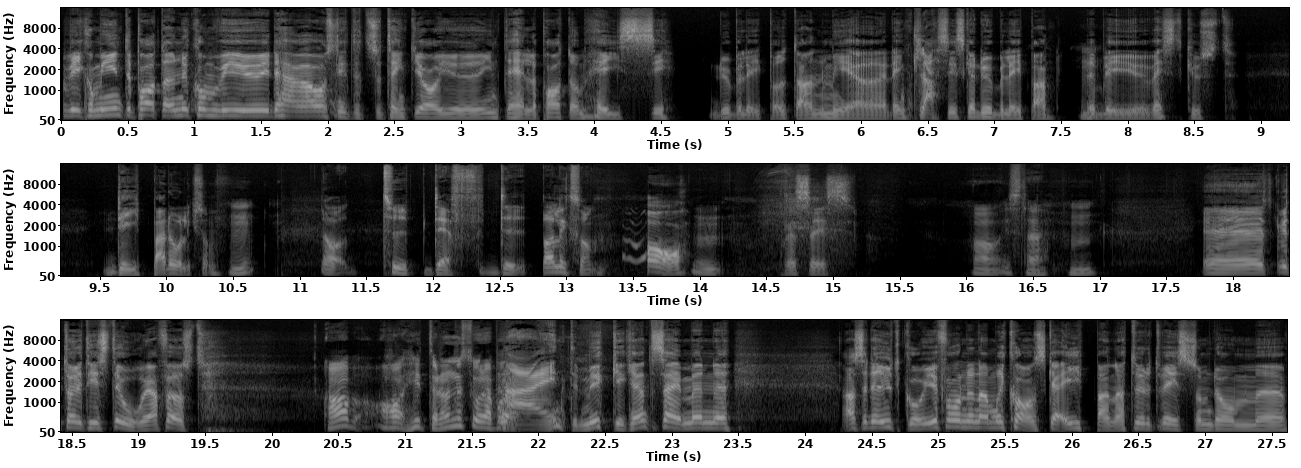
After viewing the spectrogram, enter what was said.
vi kommer ju inte prata, nu kommer vi ju i det här avsnittet så tänkte jag ju inte heller prata om hazy dubbellipa utan mer den klassiska dubbellipan. Mm. Det blir ju västkust dipa då liksom. Mm. Ja, typ def dipa liksom. Ja, mm. precis. Ja, just det. Mm. Eh, ska vi ta lite historia först? Ja, hittar du en historia på det? Nej, inte mycket kan jag inte säga, men eh, alltså det utgår ju från den amerikanska IPA naturligtvis som de eh,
